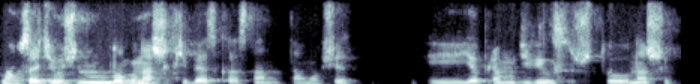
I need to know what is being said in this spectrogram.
Ну, кстати, очень много наших ребят с Казахстана там вообще. И я прям удивился, что наши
